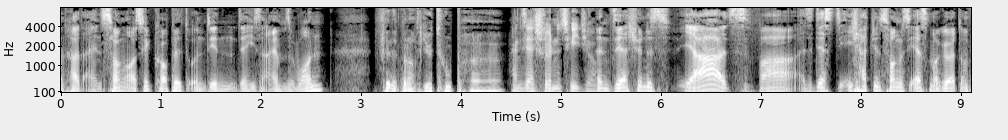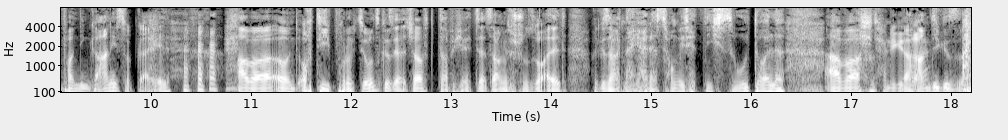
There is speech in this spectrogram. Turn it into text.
und hat einen Song ausgekoppelt und den, der hieß I'm the One. Findet man auf YouTube. Ein sehr schönes Video. Ein sehr schönes, ja, es war, also das, ich habe den Song das erste Mal gehört und fand ihn gar nicht so geil. Aber, und auch die Produktionsgesellschaft, darf ich jetzt ja sagen, ist schon so alt, hat gesagt, naja, der Song ist jetzt nicht so dolle. Aber, haben die da gesagt? haben die gesagt.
